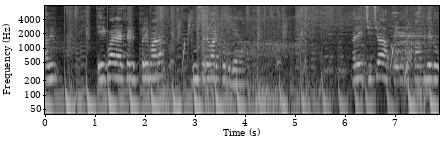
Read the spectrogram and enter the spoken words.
अभी एक बार एसिड स्प्रे मारा, दूसरे बार खुद गया। अरे चीचा, तेरा तो काम दे दो।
